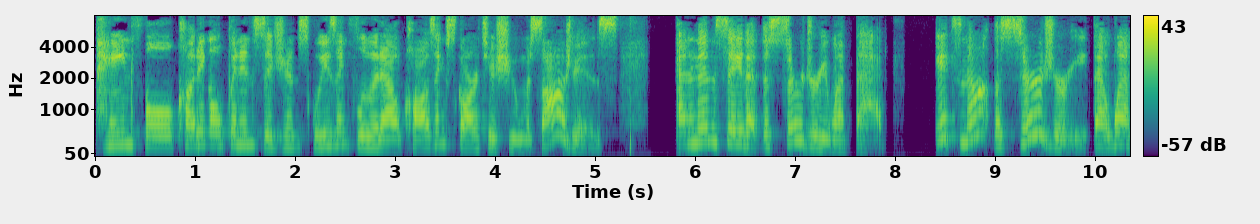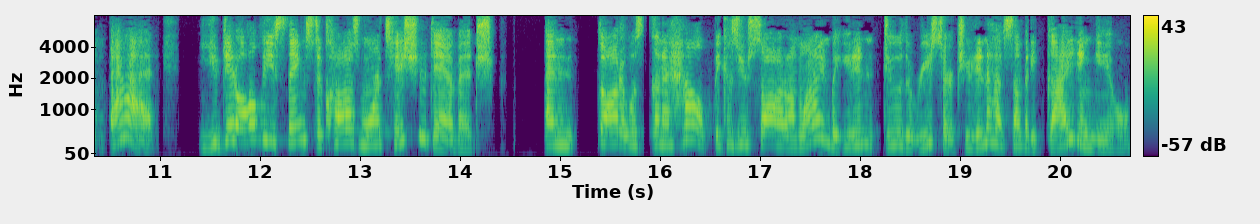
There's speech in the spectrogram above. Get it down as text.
painful, cutting open incisions, squeezing fluid out, causing scar tissue massages, and then say that the surgery went bad. It's not the surgery that went bad. You did all these things to cause more tissue damage. And thought it was going to help because you saw it online, but you didn't do the research. You didn't have somebody guiding you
